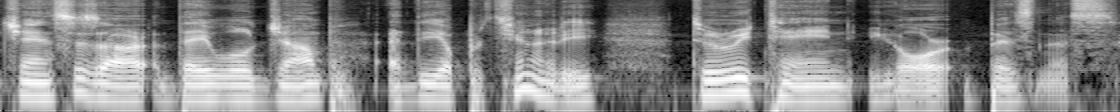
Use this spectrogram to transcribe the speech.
Chances are they will jump at the opportunity to retain your business.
